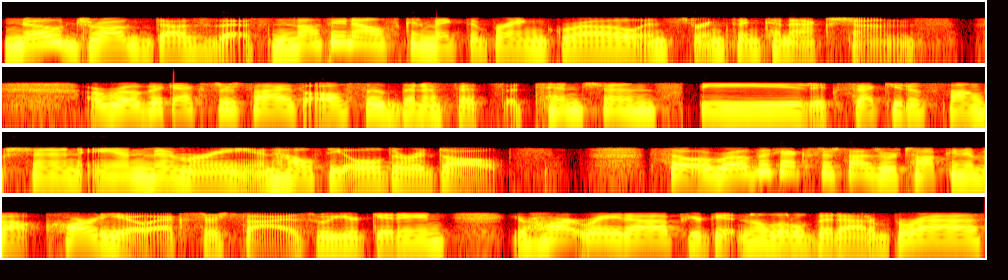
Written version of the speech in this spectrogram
No drug does this. Nothing else can make the brain grow and strengthen connections. Aerobic exercise also benefits attention, speed, executive function, and memory in healthy older adults. So, aerobic exercise, we're talking about cardio exercise where you're getting your heart rate up, you're getting a little bit out of breath.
